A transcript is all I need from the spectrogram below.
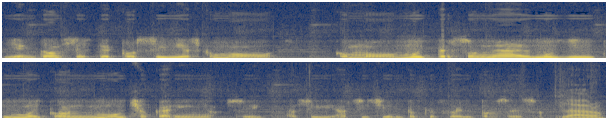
y entonces este, pues sí es como como muy personal, muy íntimo y con mucho cariño, sí, así así siento que fue el proceso. Claro.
